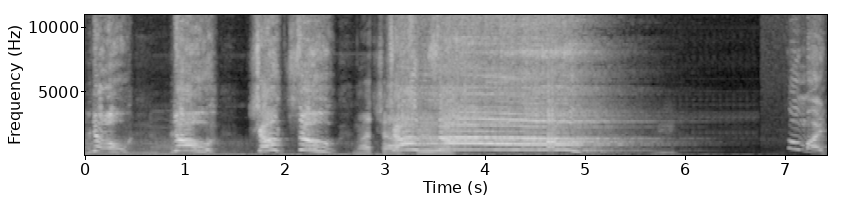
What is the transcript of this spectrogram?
No! No! Chaozu! no! Not Chaozu! Chaozu! Oh my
